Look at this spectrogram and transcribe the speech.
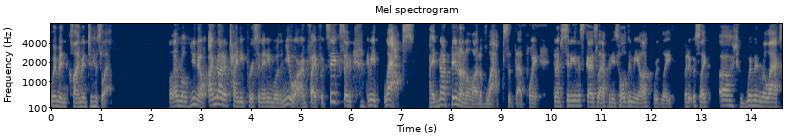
Women climb into his lap. Well, Emerald, you know, I'm not a tiny person any more than you are. I'm five foot six. I mean, I mean, laps. I had not been on a lot of laps at that point, and I'm sitting in this guy's lap, and he's holding me awkwardly. But it was like, oh, women relax.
